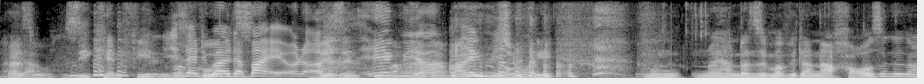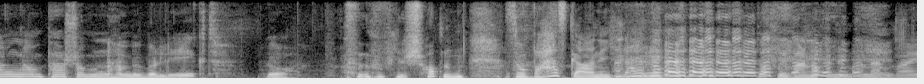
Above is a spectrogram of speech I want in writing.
Also, sie kennt viel über Ihr seid Kunst. überall dabei, oder? Wir sind Irgendwie überall ja. dabei. Irgendwie. Und naja, und dann sind wir wieder nach Hause gegangen nach ein paar Shoppen und haben überlegt. Ja, So viel shoppen. So war es gar nicht. Nein. doch, wir waren noch in dem anderen Wein.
